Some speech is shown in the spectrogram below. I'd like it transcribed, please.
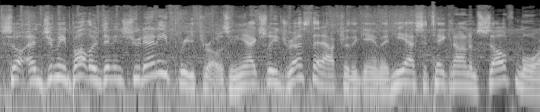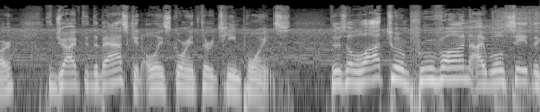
So, and Jimmy Butler didn't shoot any free throws, and he actually addressed that after the game that he has to take it on himself more to drive to the basket, only scoring 13 points. There's a lot to improve on. I will say the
